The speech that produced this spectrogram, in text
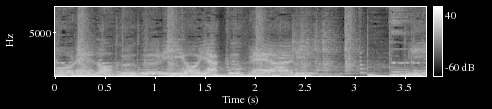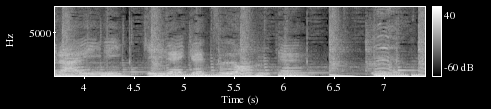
俺のふぐりを焼くフェアリー未来日記でケツを吹け。燃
